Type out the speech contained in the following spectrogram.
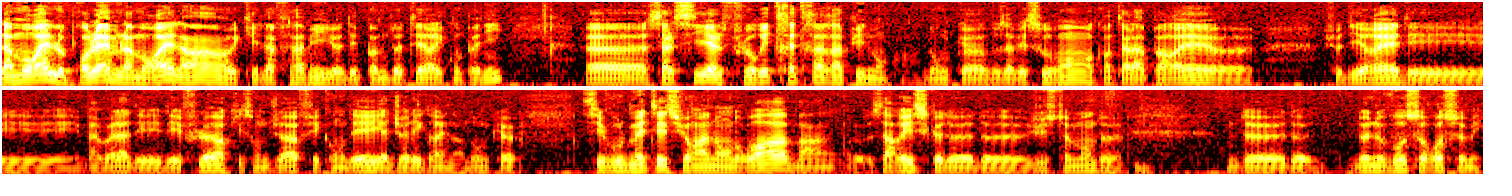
La morelle, le problème, la morelle, hein, qui est de la famille des pommes de terre et compagnie, euh, celle-ci, elle fleurit très très rapidement. Donc euh, vous avez souvent, quand elle apparaît, euh, je dirais des, ben, des, fleurs qui sont déjà fécondées, il y a déjà les graines. Hein. Donc si vous le mettez sur un endroit, ben, ça risque de, justement de nouveau se ressemer.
